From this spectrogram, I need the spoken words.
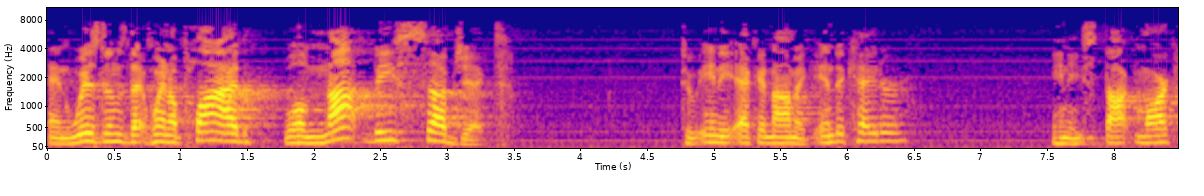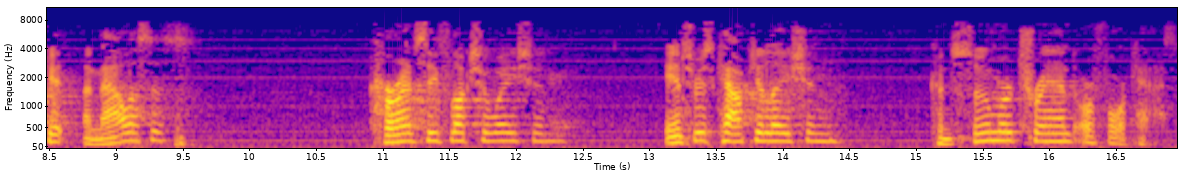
and wisdoms that, when applied, will not be subject to any economic indicator, any stock market analysis currency fluctuation, interest calculation, consumer trend, or forecast.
